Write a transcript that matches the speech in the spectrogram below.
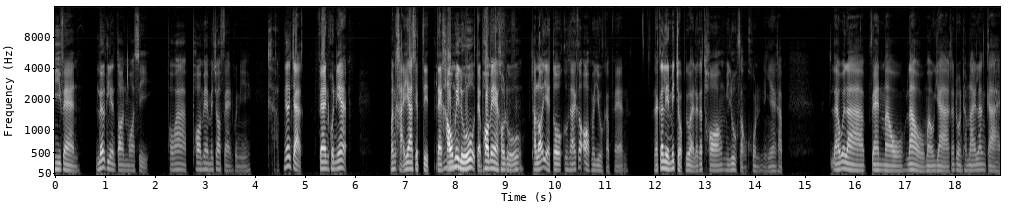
มีแฟนเลิกเรียนตอนมสี่เพราะว่าพ่อแม่ไม่ชอบแฟนคนนี้ ครับ เนื่องจากแฟนคนเนี้ยมันขายยาเสพติด แต่เขาไม่รู้ แต่พ่อแม่เขารู้ทะเลาะใหญ่โตสุดท้ายก็ออกมาอยู่กับแฟน แล้วก็เรียนไม่จบด้วย แล้วก็ท้องมีลูกสองคนอย่างเงี้ยครับ แล้วเวลาแฟนเมาเหล้าเมายาก็โดนทำร้ายร่างกาย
